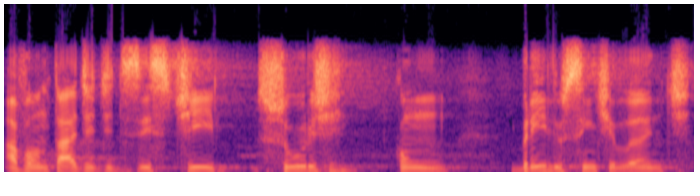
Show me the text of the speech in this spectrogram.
a vontade de desistir surge com um brilho cintilante,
